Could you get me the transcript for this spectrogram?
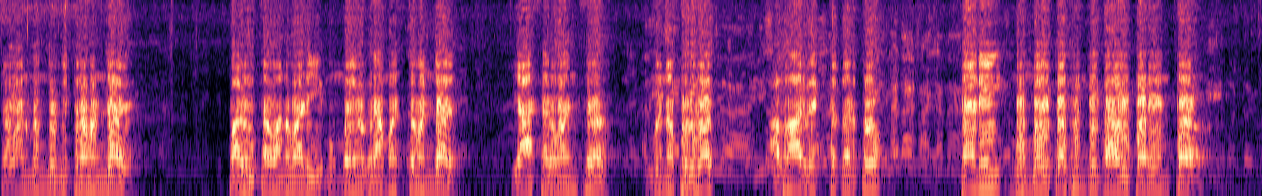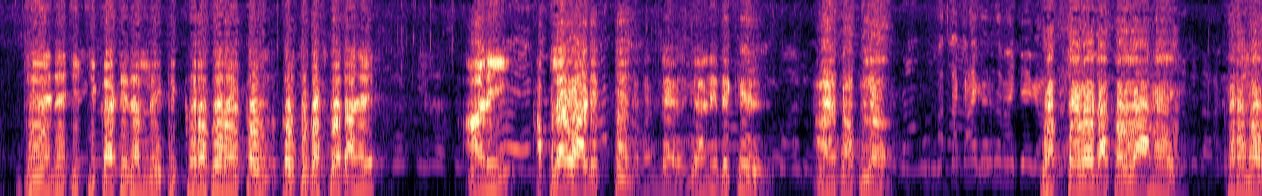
चव्हाण बंधू मित्रमंडळ पाळू चव्हाणवाडी मुंबई व ग्रामस्थ मंडळ या सर्वांचं मनपूर्वक आभार व्यक्त करतो. त्यांनी मुंबईपासून ते गावापर्यंत जी येण्याची चिकाटी झाली. ती खरोखर कौ- कौतुकास्पद आहे. आणि आपल्या वाडीतील म्हणजे यांनी देखील आज आपलं वक्तव्य दाखवलं आहे. खरोखर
